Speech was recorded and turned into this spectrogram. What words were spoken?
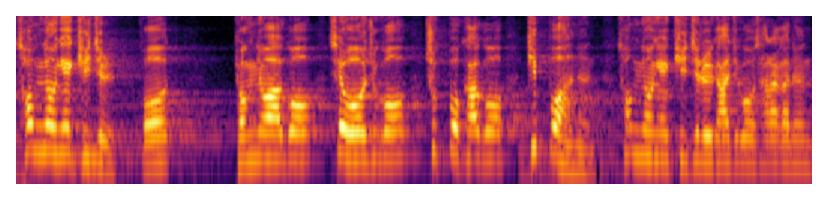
성령의 기질, 곧 격려하고 세워주고 축복하고 기뻐하는 성령의 기질을 가지고 살아가는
